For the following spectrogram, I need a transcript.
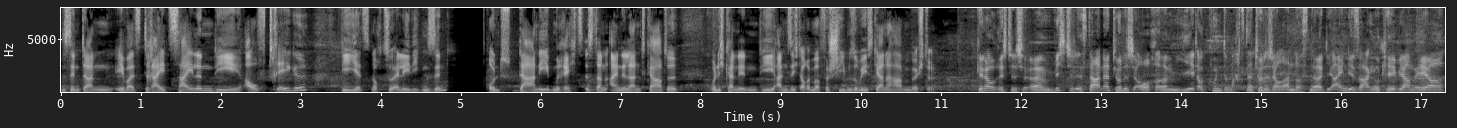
sind dann jeweils drei Zeilen die Aufträge, die jetzt noch zu erledigen sind. Und daneben rechts ist dann eine Landkarte und ich kann den, die Ansicht auch immer verschieben, so wie ich es gerne haben möchte. Genau, richtig. Ähm, wichtig ist da natürlich auch, ähm, jeder Kunde macht es natürlich auch anders. Ne? Die einen, die sagen, okay, wir haben eher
